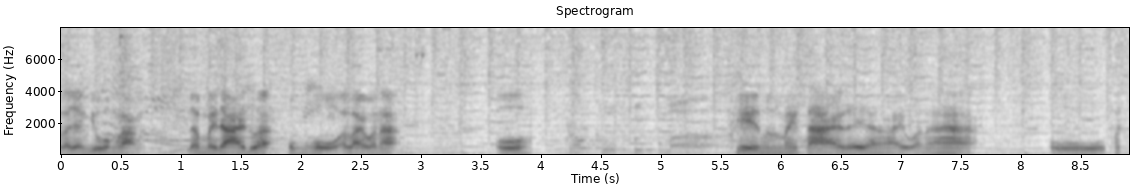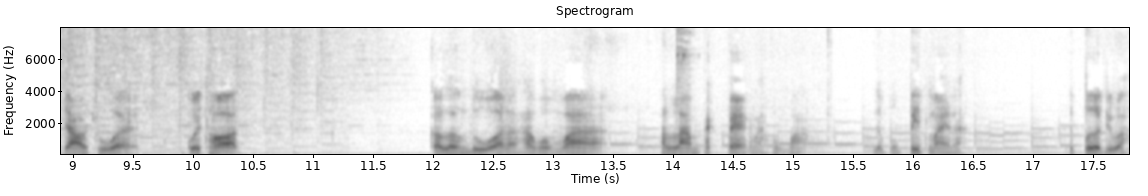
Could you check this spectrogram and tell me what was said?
แล้วยังอยู่ข้างหลัง แล้วไม่ได้ด้วย โอ้โห อะไรวะน่ะ โอ้เพนมันไม่ตายได้ยังไงวะน่าโอ้ พระเจ้าช่วย กล้วยทอด ก็ลองดูเอานะครับ ผมว่ามันลามแปลกๆนะผมว่า เดี๋ยวผมปิดใหม่นะหรือเปิดดีวะ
